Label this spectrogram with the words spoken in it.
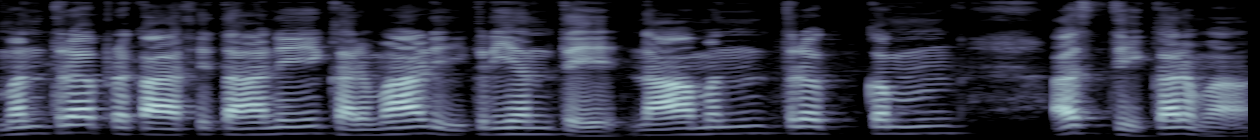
मंत्र प्रकाशिता कर्माणि क्रियन्ते नामंत्रकम् अस्ति कर्म।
